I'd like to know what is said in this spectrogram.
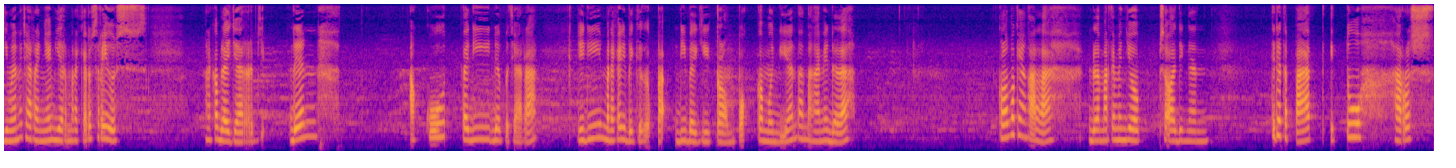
gimana caranya biar mereka tuh serius mereka belajar dan aku tadi dapat cara jadi mereka dibagi pak dibagi kelompok kemudian tantangannya adalah kelompok yang kalah dalam arti menjawab soal dengan tidak tepat itu harus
